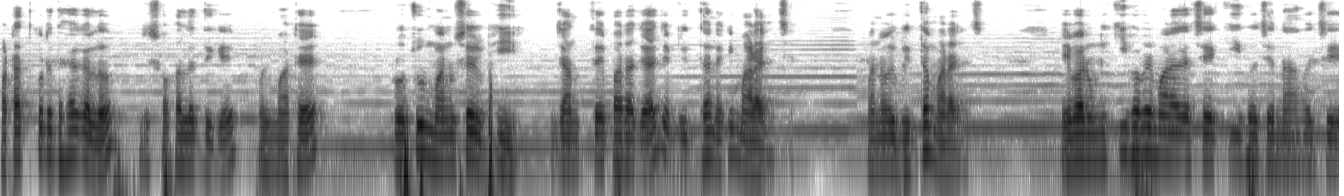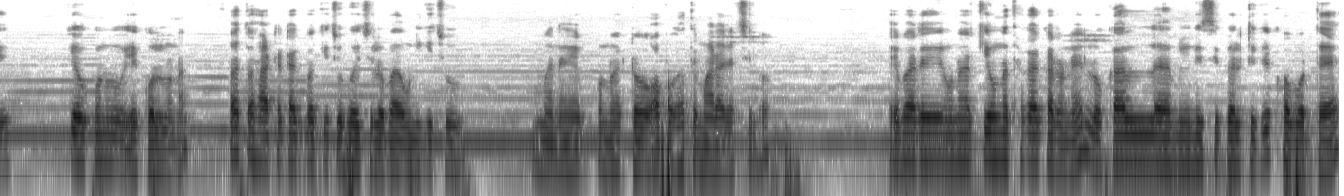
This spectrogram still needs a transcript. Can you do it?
হঠাৎ করে দেখা গেল যে সকালের দিকে ওই মাঠে প্রচুর মানুষের ভিড়। জানতে পারা যায় যে বৃদ্ধা নাকি মারা গেছে। মানে ওই বৃদ্ধা মারা গেছে। এবার উনি কীভাবে মারা গেছে, কি হয়েছে, না হয়েছে, কেউ কোনো এ করল না। হয়তো হার্ট অ্যাটাক বা কিছু হয়েছিল বা উনি কিছু মানে কোনো একটা অপঘাতে মারা গেছিল। এবারে ওনার কেউ না থাকার কারণে লোকাল মিউনিসিপ্যালিটিকে খবর দেয়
